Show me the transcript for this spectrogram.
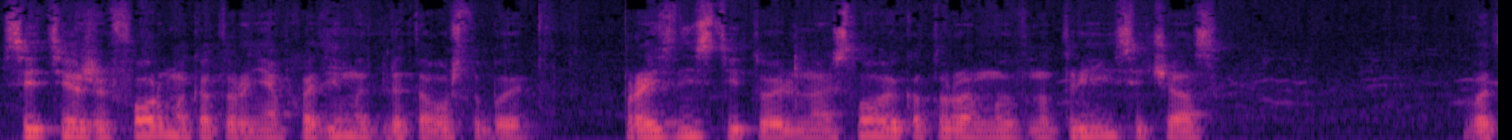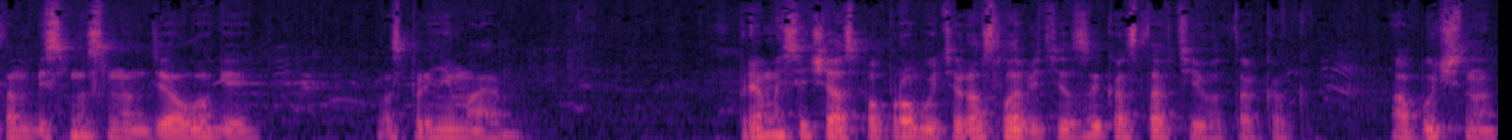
все те же формы, которые необходимы для того, чтобы произнести то или иное слово, которое мы внутри сейчас в этом бессмысленном диалоге воспринимаем. Прямо сейчас попробуйте расслабить язык, оставьте его так, как обычно,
